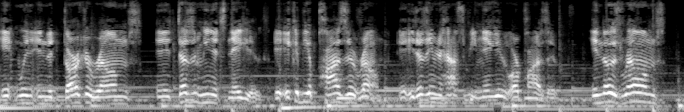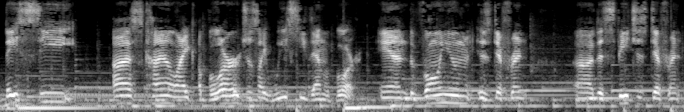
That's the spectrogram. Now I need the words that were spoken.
it when in the darker realms, and it doesn't mean it's negative. It, it could be a positive realm. It, it doesn't even have to be negative or positive. In those realms, they see us kind of like a blur, just like we see them a blur. And the volume is different, uh, the speech is different,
